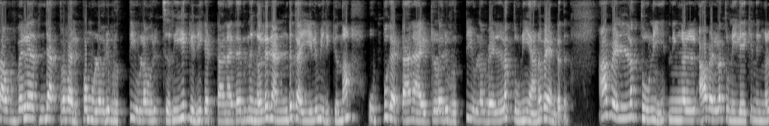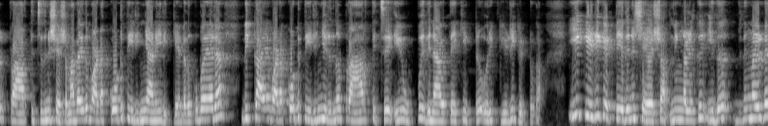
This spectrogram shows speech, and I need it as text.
ടവലിന്റെ അത്ര വലിപ്പമുള്ള ഒരു വൃത്തിയുള്ള ഒരു ചെറിയ കിഴി കെട്ടാൻ അതായത് നിങ്ങളുടെ രണ്ട് കയ്യിലും ഇരിക്കുന്ന ഉപ്പ് കെട്ടാനായിട്ടുള്ള ഒരു വൃത്തിയുള്ള വെള്ള തുണിയാണ് വേണ്ടത്. ആ വെള്ള തുണി നിങ്ങൾ ആ വെള്ള തുണിയിലേക്ക് നിങ്ങൾ പ്രാർത്ഥിച്ചതിന് ശേഷം അതായത് വടക്കോട്ട് തിരിഞ്ഞാണ് ഇരിക്കേണ്ടത്. കുബേര ദിക്കായ വടക്കോട്ട് തിരിഞ്ഞിരുന്ന് പ്രാർത്ഥിച്ച് ഈ ഉപ്പ് ഇതിനകത്തേക്ക് ഇട്ട് ഒരു കിഴി കിട്ടുക. ഈ കിഴി കെട്ടിയതിന് ശേഷം നിങ്ങൾക്ക് ഇത് നിങ്ങളുടെ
